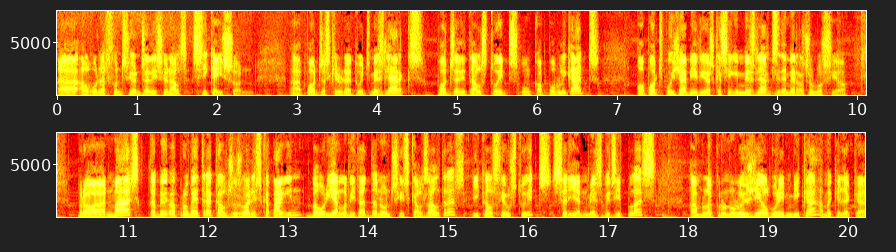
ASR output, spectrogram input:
eh, algunes funcions addicionals sí que hi són. Eh, pots escriure tuits més llargs, pots editar els tuits un cop publicats, o pots pujar vídeos que siguin més llargs i de més resolució. Però en Musk també va prometre que els usuaris que paguin veurien la meitat d'anuncis que els altres i que els seus tuits serien més visibles amb la cronologia algorítmica, amb aquella que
